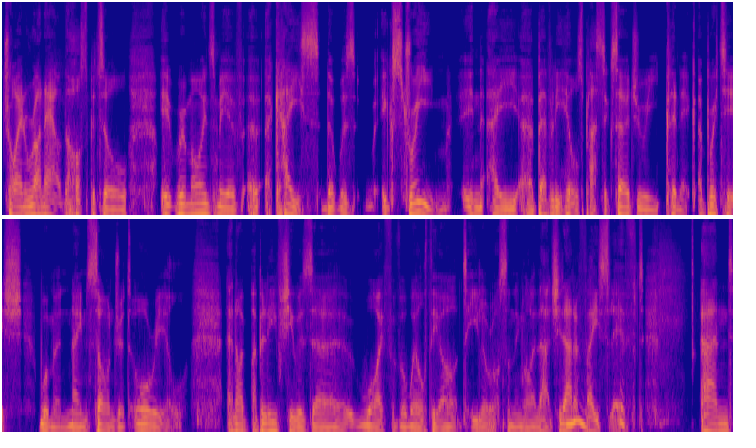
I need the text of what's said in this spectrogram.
try and run out of the hospital. It reminds me of a, a case that was extreme in a, a, Beverly Hills plastic surgery clinic, a British woman named Sandra Oriel. And I, I believe she was a wife of a wealthy art dealer or something like that. She'd had mm. a facelift. And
